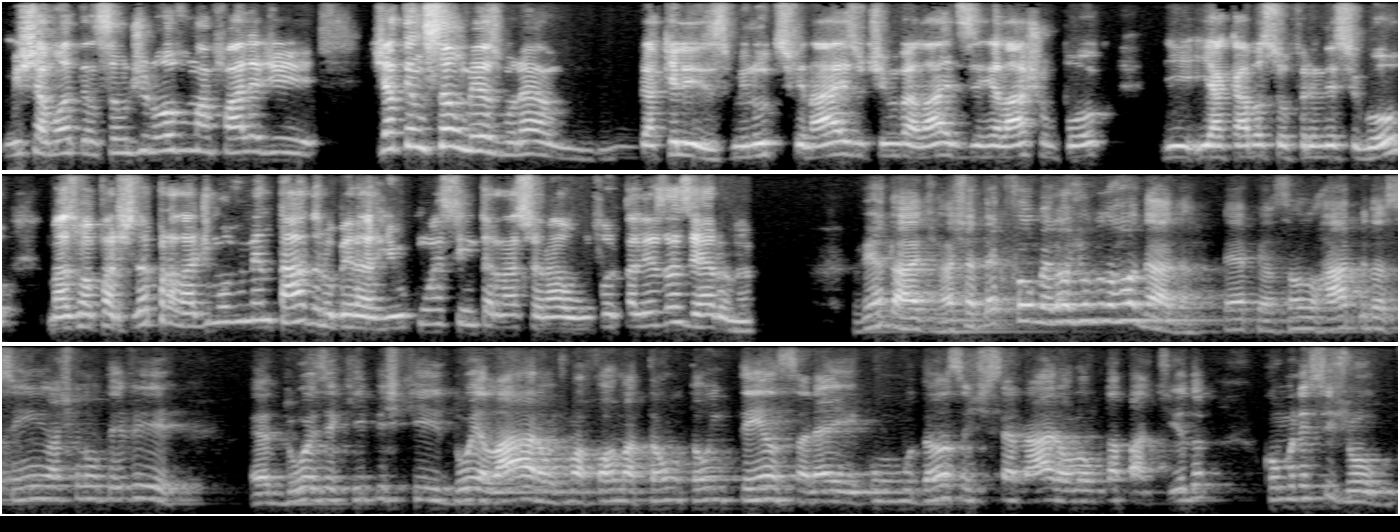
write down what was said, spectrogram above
me chamou a atenção de novo uma falha de, de atenção mesmo, né? Daqueles minutos finais, o time vai lá, relaxa um pouco, e, e acaba sofrendo esse gol, mas uma partida para lá de movimentada no Beira Rio com esse Internacional 1 Fortaleza 0, né? Verdade. Acho até que foi o melhor jogo da rodada. É, pensando rápido assim, acho que não teve é, duas equipes que duelaram de uma forma tão, tão intensa, né? E com mudanças de cenário ao longo da partida, como nesse jogo.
